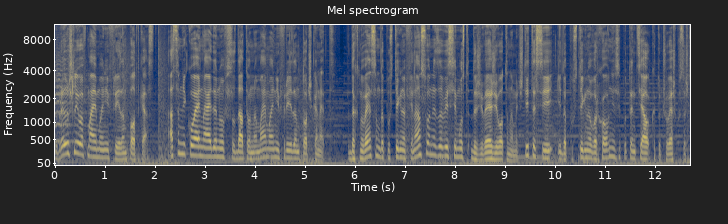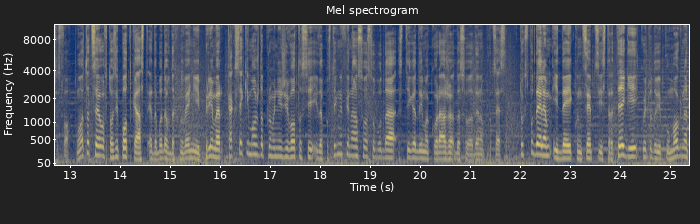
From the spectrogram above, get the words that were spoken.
Добре дошли в My Money Freedom Podcast. Аз съм Николай Найденов, създател на mymoneyfreedom.net. Вдъхновен съм да постигна финансова независимост, да живея живота на мечтите си и да постигна върховния си потенциал като човешко същество. Моята цел в този подкаст е да бъда вдъхновение и пример как всеки може да промени живота си и да постигне финансова свобода, стига да има коража да се даде на процеса. Тук споделям идеи, концепции и стратегии, които да ви помогнат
